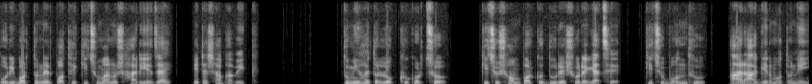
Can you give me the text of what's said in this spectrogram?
পরিবর্তনের পথে কিছু মানুষ হারিয়ে যায়, এটা স্বাভাবিক। তুমি হয়তো লক্ষ্য করছ, কিছু সম্পর্ক দূরে সরে গেছে, কিছু বন্ধু আর আগের মতো নেই।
